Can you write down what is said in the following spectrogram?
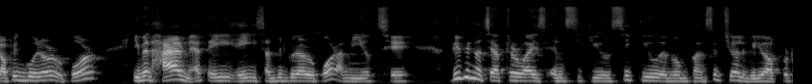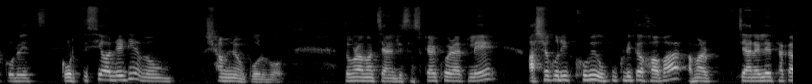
টপিকগুলোর উপর ইভেন হায়ার ম্যাথ এই এই সাবজেক্টগুলোর উপর আমি হচ্ছে বিভিন্ন চ্যাপ্টার ওয়াইজ এমসিকিউ সিকিউ এবং কনসেপচুয়াল ভিডিও আপলোড করে, করতেছি অলরেডি এবং সামনেও করব। তোমরা আমার চ্যানেলটি সাবস্ক্রাইব করে রাখলে। আশা করি খুবই উপকৃত হবা। আমার চ্যানেলে থাকা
